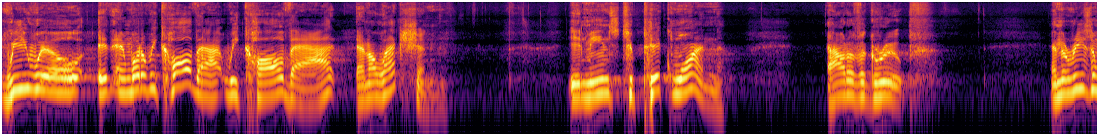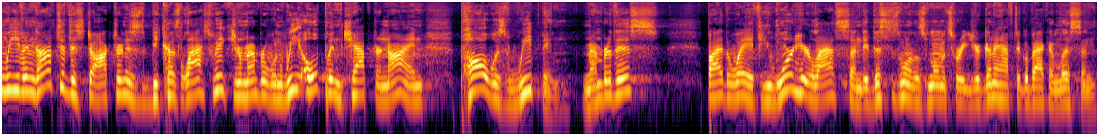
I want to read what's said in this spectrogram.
We will, and what do we call that? We call that an election. It means to pick one out of a group. And the reason we even got to this doctrine is because last week, you remember when we opened chapter 9, Paul was weeping. Remember this? By the way, if you weren't here last Sunday, this is one of those moments where you're going to have to go back and listen.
